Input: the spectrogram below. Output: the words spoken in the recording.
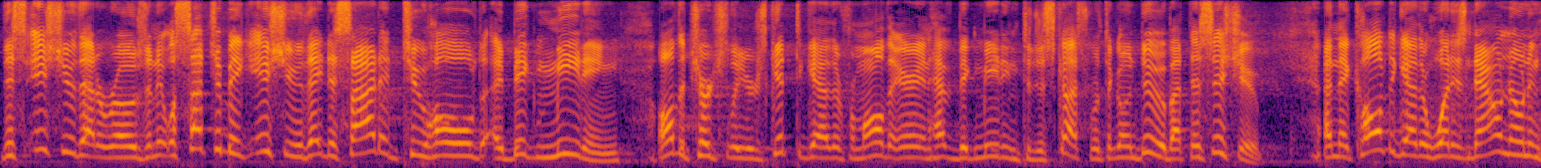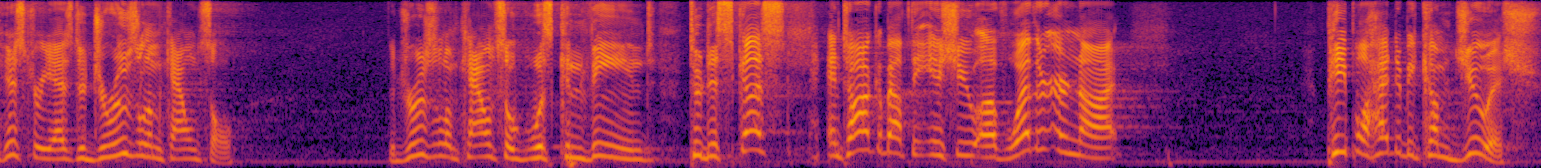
this issue that arose, and it was such a big issue, they decided to hold a big meeting. All the church leaders get together from all the area and have a big meeting to discuss what they're going to do about this issue. And they called together what is now known in history as the Jerusalem Council. The Jerusalem Council was convened to discuss and talk about the issue of whether or not people had to become Jewish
